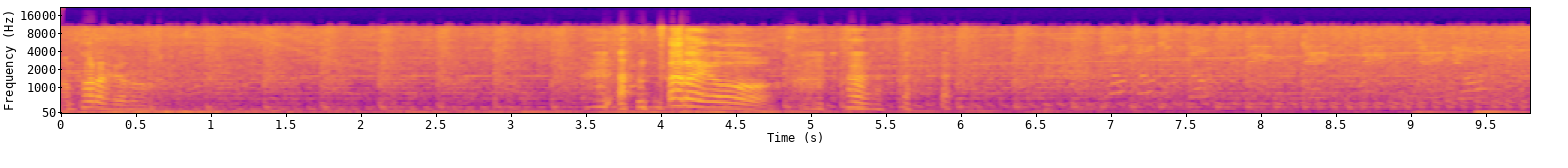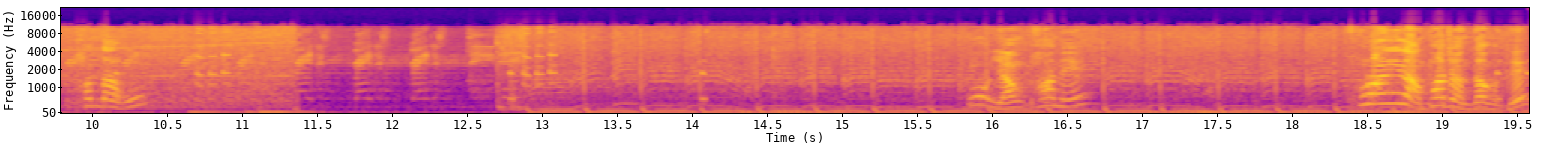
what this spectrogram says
안 팔아요. 안 팔아요. 판다고? 어, 양 파네? 호랑이는 안 파지 않다, 근데?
